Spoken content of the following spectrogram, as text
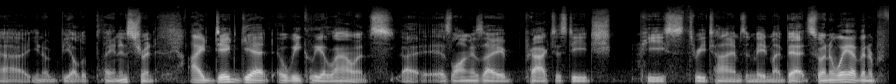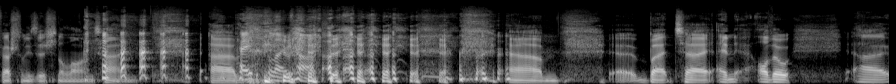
Uh, you know, be able to play an instrument. I did get a weekly allowance uh, as long as I practiced each piece three times and made my bed. So in a way, I've been a professional musician a long time. Um, play, huh? um, uh, but uh, and although uh,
